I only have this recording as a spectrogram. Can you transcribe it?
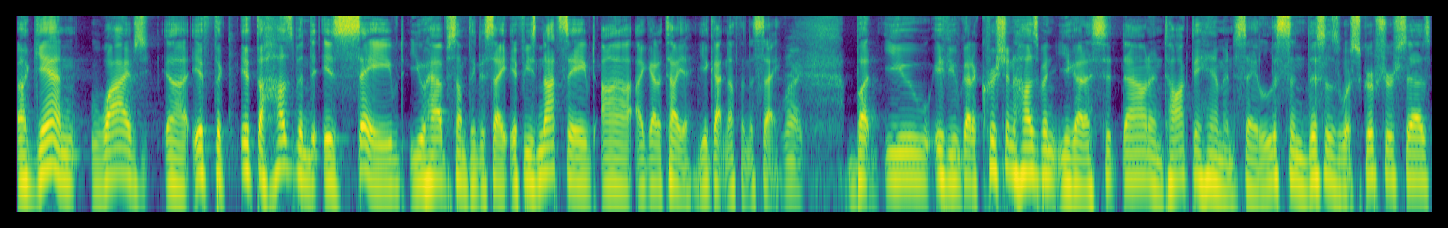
again, wives, uh, if the if the husband is saved, you have something to say. If he's not saved, uh, I got to tell you, you got nothing to say. Right. But you, if you've got a Christian husband, you got to sit down and talk to him and say, "Listen, this is what Scripture says."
